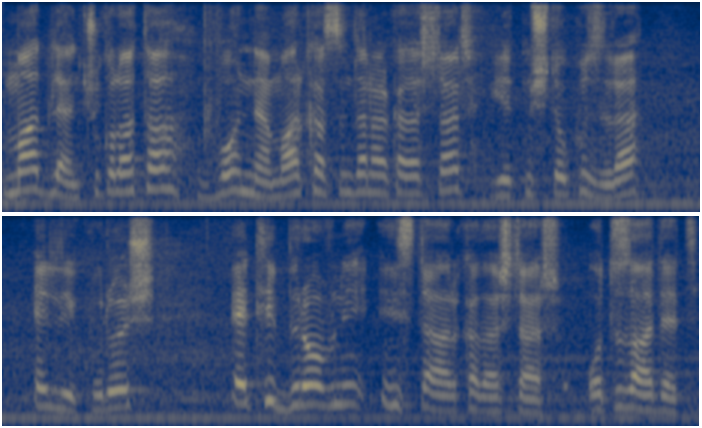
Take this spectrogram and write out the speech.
Madlen çikolata Vonne markasından arkadaşlar 79 lira 50 kuruş. Eti Brownie Insta arkadaşlar 30 adet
